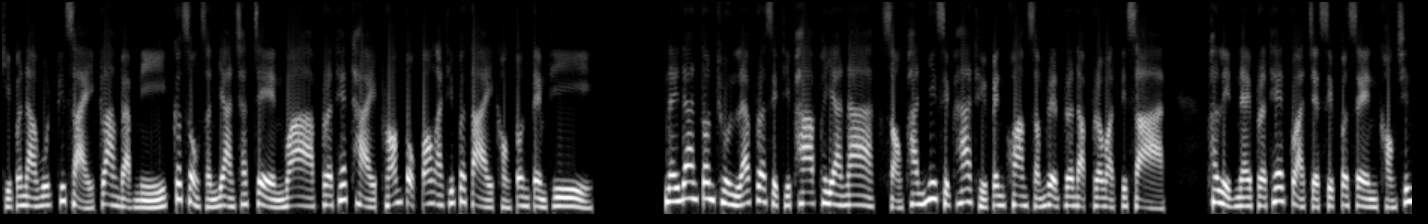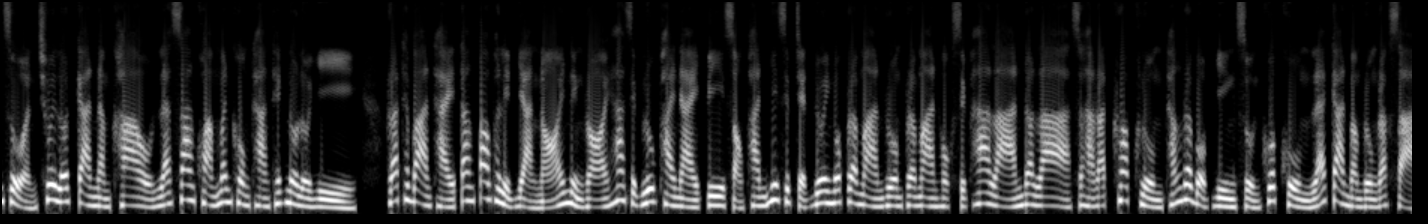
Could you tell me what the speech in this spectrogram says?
ขีปนาวุธพิสัยกลางแบบนี้ก็ส่งสัญญาณชัดเจนว่าประเทศไทยพร้อมปกป้องอธิปไตยของตนเต็มที่ ในด้านต้นทุนและประสิทธิภาพพญานาค 2025 ถือเป็นความสำเร็จระดับประวัติศาสตร์ ผลิตในประเทศกว่า 70%ของชิ้นส่วนช่วยลดการนำเข้า และสร้างความมั่นคงทางเทคโนโลยี รัฐบาลไทยตั้งเป้าผลิตอย่างน้อย 150 ลูกภายในปี 2027 ด้วยงบประมาณรวมประมาณ 65 ล้านดอลลาร์สหรัฐครอบคลุมทั้งระบบยิงศูนย์ควบคุม และการบำรุงรักษา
